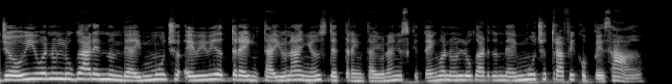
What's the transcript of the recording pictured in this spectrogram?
yo vivo en un lugar en donde hay mucho, he vivido 31 años, de 31 años que tengo en un lugar donde hay mucho tráfico pesado.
